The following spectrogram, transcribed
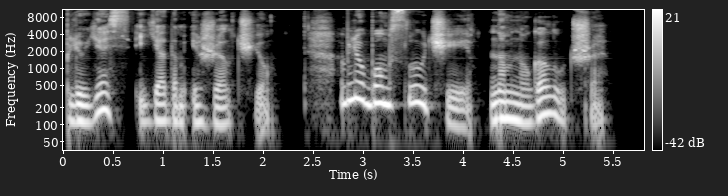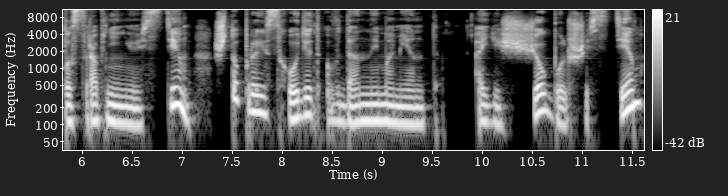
плюясь ядом и желчью. В любом случае намного лучше по сравнению с тем, что происходит в данный момент, а еще больше с тем,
